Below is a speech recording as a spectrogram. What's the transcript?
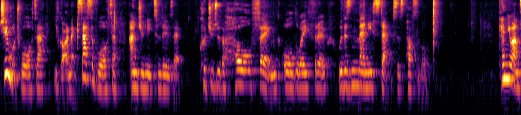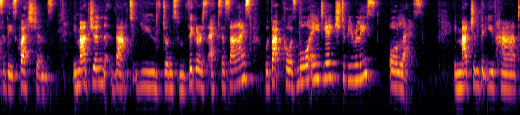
too much water, you've got an excess of water, and you need to lose it. Could you do the whole thing all the way through with as many steps as possible? Can you answer these questions? Imagine that you've done some vigorous exercise. Would that cause more ADH to be released or less? Imagine that you've had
